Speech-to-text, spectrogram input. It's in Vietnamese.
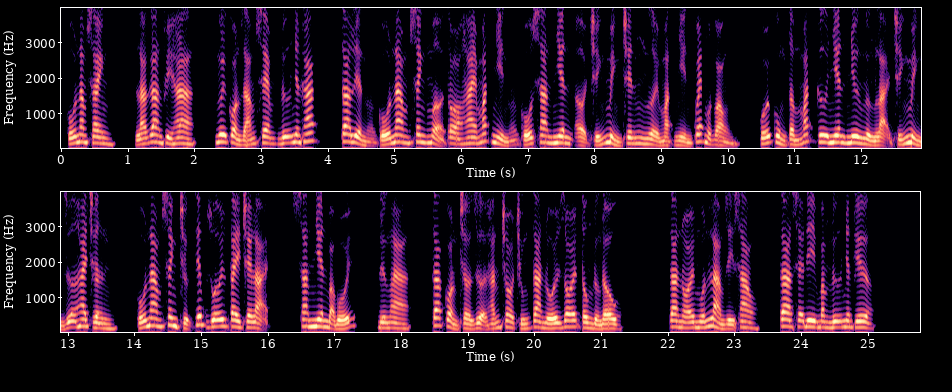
Cố nam xanh, lá gan phì ha, ngươi còn dám xem nữ nhân khác, ta liền cố nam xanh mở to hai mắt nhìn cố san nhiên ở chính mình trên người mặt nhìn quét một vòng, cuối cùng tầm mắt cư nhiên như ngừng lại chính mình giữa hai chân, cố nam xanh trực tiếp duỗi tay che lại, san nhiên bảo bối, đừng à, ta còn chờ dựa hắn cho chúng ta nối roi tông đường đâu. Ta nói muốn làm gì sao, ta sẽ đi băm nữ nhân kia.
